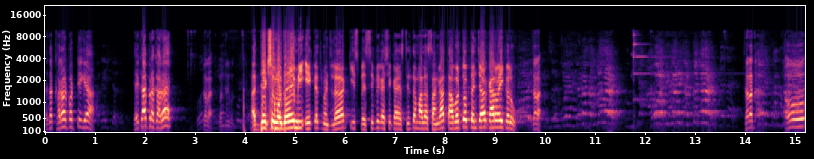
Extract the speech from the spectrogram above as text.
नाही खराडपट्टी घ्या. हे काय प्रकार आहे. अध्यक्ष महोदय मी एकच म्हटलं की स्पेसिफिक असे काय असतील तर मला सांगा. ताबडतोब त्यांच्यावर कारवाई करू. चला. चला ओ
